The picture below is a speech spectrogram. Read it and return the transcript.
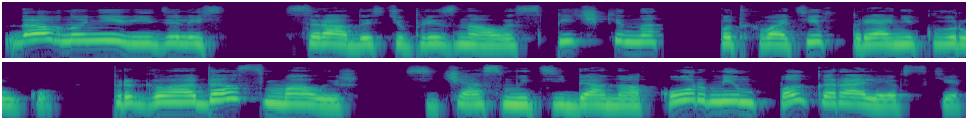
Давно не виделись!» С радостью призналась Спичкина, подхватив пряник в руку. «Проголодался, малыш? Сейчас мы тебя накормим по-королевски!»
